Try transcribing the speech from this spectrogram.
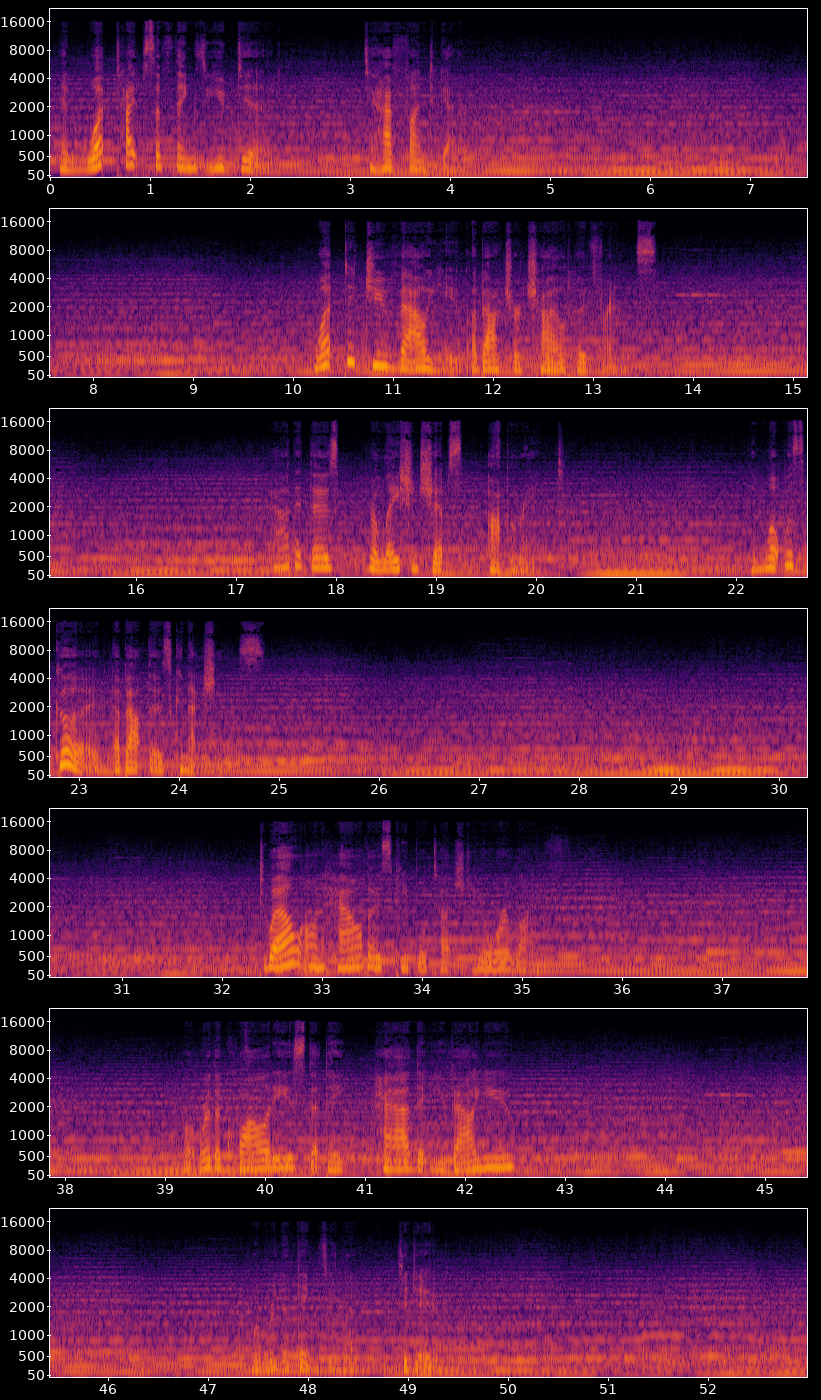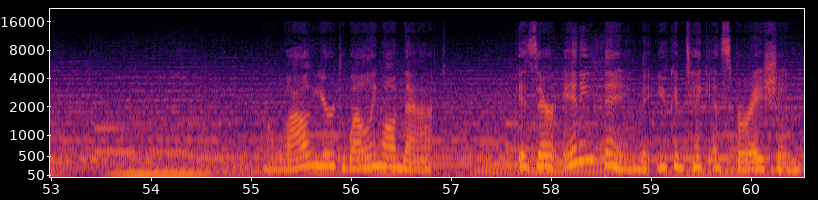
and what types of things you did to have fun together. What did you value about your childhood friends? How did those relationships operate? And what was good about those connections? Dwell on how those people touched your life. What were the qualities that they had that you value? To do? while you're dwelling on that, is there anything that you can take inspiration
